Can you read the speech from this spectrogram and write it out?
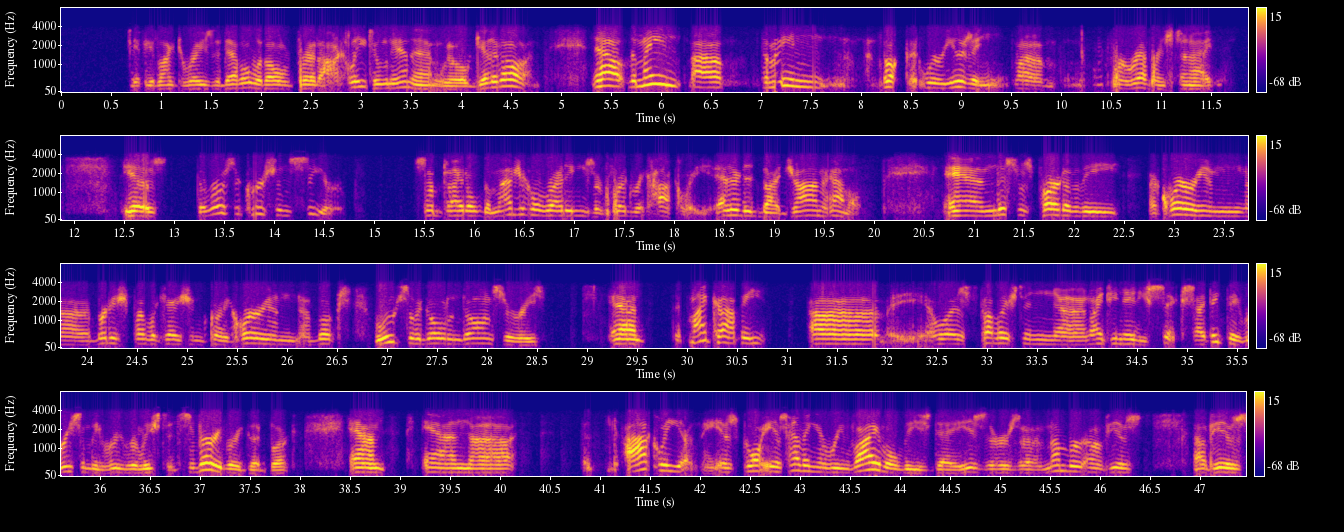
if you'd like to raise the devil with old Fred Hockley, tune in and we'll get it on. Now, the main uh, the main book that we're using um, for reference tonight is the Rosicrucian Seer, subtitled The Magical Writings of Frederick Hockley, edited by John Hamill. And this was part of the Aquarian uh, British publication, Aquarian uh, Books, Roots of the Golden Dawn series. And my copy uh, was published in uh, 1986. I think they recently re-released it. It's a very, very good book, and and uh, Hockley is going is having a revival these days. There's a number of his of his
